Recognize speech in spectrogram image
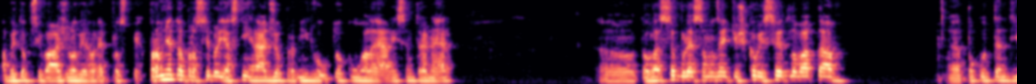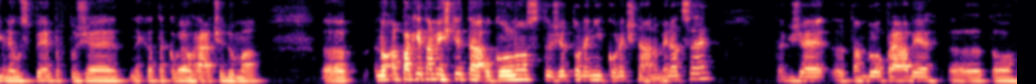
aby to přivážilo v jeho neprospěch. Pro mě to prostě byl jasný hráč do prvních dvou útoků, ale já nejsem trenér. Eh, tohle se bude samozřejmě těžko vysvětlovat a eh, pokud ten tým neuspěje, protože nechat takového hráče doma. No a pak je tam ještě ta okolnost, že to není konečná nominace, takže tam bylo právě to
